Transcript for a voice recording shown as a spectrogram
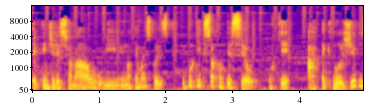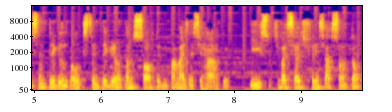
Ele tem direcional e, e não tem mais coisas. E por que, que isso aconteceu? Porque a tecnologia que eles estão entregando, o valor que estão integrando, está no software, não está mais nesse hardware. E isso que vai ser a diferenciação. Então,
